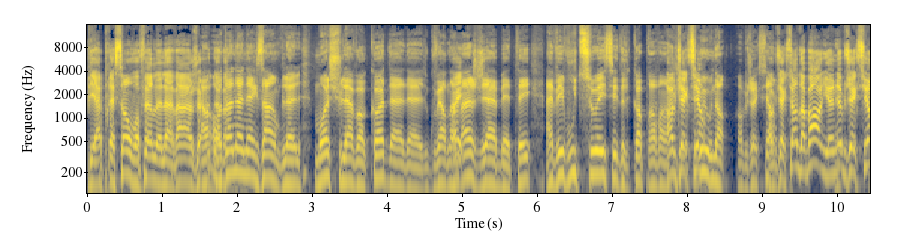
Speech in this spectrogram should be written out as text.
puis après ça, on va faire le lavage. Alors, on donne un exemple. moi, je suis l'avocat du gouvernement, j'ai abatté. Avez-vous tué Cédrica Provençal? Objection. Oui ou non? Objection. Objection. D'abord, il y a une objection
